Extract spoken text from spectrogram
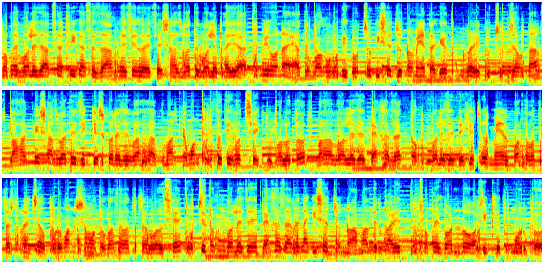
সবাই বলে যে আচ্ছা ঠিক আছে, যা হয়েছে হয়েছে। সাজবাতি বলে ভাইয়া, তুমিও না এত বকাবকি করছ, কিসের জন্য মেয়েটাকে? তোমরা একটু চুপ যাও না। বাহাকে সাজবাতি জিজ্ঞেস করে যে বাহা তোমার কেমন প্রস্তুতি হচ্ছে একটু বলো তো? বাহা বলে যে, দেখা যাক। তখন বলে যে, দেখেছ, মেয়ের কথাবার্তা শুনেছো? বড় মানুষের মতো কথাবার্তা বলছে। অর্চি তখন বলে যে, দেখা যাবে না কিসের জন্য? আমাদের বাড়ির তো সবাই গন্ড অশিক্ষিত মূর্খ।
